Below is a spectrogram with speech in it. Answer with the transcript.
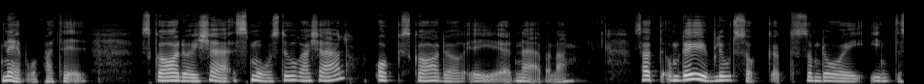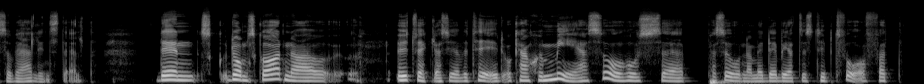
neuropati. Skador i kärl, små och stora kärl och skador i eh, nerverna. Så att om det är blodsockret som då är inte så välinställt. Den, de skadorna utvecklas över tid och kanske mer så hos eh, personer med diabetes typ 2 för att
